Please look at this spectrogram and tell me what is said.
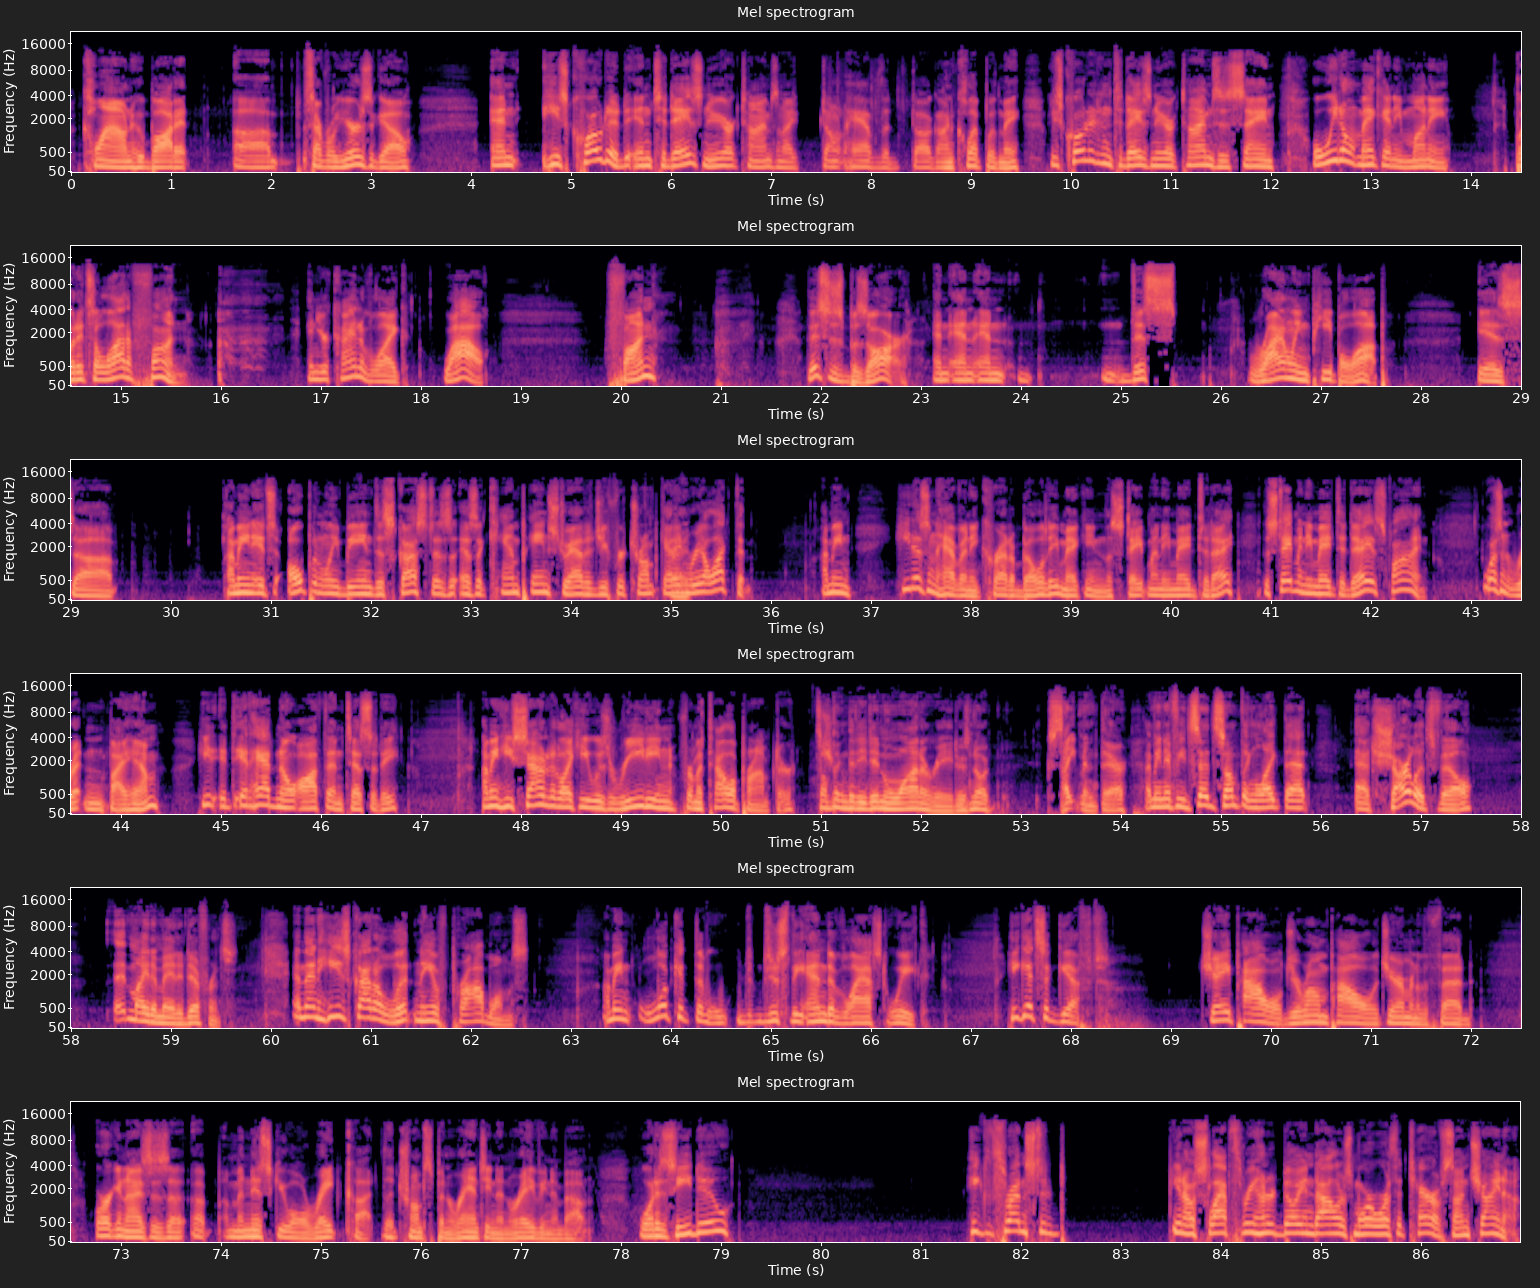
clown who bought it uh, several years ago. And he's quoted in today's New York Times, and I don't have the doggone clip with me. He's quoted in today's New York Times as saying, Well, we don't make any money, but it's a lot of fun. and you're kind of like, Wow, fun? This is bizarre. And, and, and this riling people up is. Uh, I mean, it's openly being discussed as as a campaign strategy for Trump getting Right. reelected. I mean, he doesn't have any credibility making the statement he made today. The statement he made today is fine. It wasn't written by him. He it, it had no authenticity. I mean, he sounded like he was reading from a teleprompter. Something that he didn't want to read. There's no excitement there. I mean, if he'd said something like that at Charlottesville, it might have made a difference. And then he's got a litany of problems. I mean, look at the just the end of last week. He gets a gift. Jay Powell, Jerome Powell, the chairman of the Fed, organizes a, a, a minuscule rate cut that Trump's been ranting and raving about. What does he do? He threatens to, you know, slap $300 billion more worth of tariffs on China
